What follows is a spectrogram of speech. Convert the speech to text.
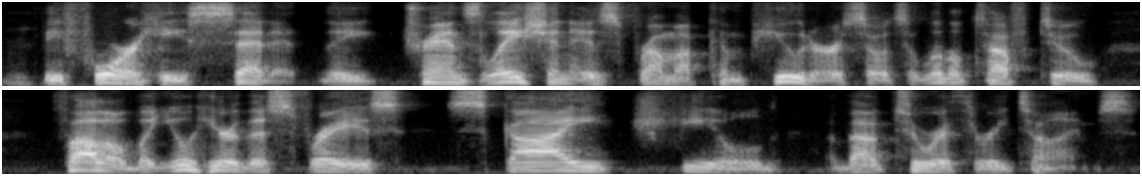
hmm. before he said it. The translation is from a computer, so it's a little tough to follow, but you'll hear this phrase sky shield about two or three times.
